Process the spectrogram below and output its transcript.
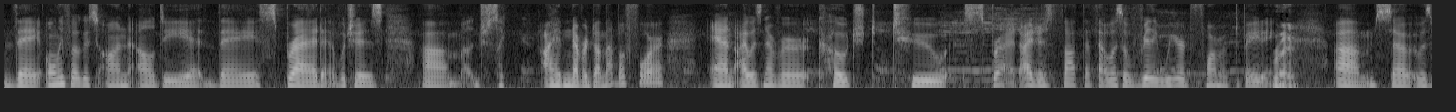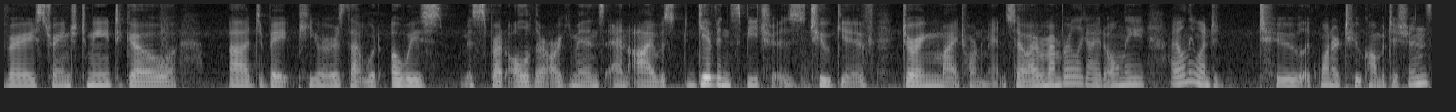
They only focused on LD. They spread, which is um, just like I had never done that before, and I was never coached to spread. I just thought that that was a really weird form of debating. Right. Um, so it was very strange to me to go uh, debate peers that would always spread all of their arguments and I was given speeches to give during my tournament. So I remember like I had only I only went to two like one or two competitions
